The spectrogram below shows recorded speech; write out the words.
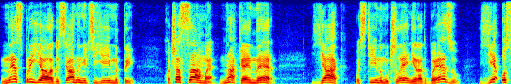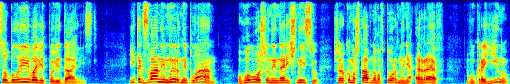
не сприяла досягненню цієї мети. Хоча саме на КНР, як постійному члені Радбезу, є особлива відповідальність. І так званий мирний план, оголошений на річницю широкомасштабного вторгнення РФ в Україну,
